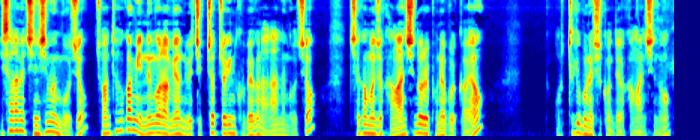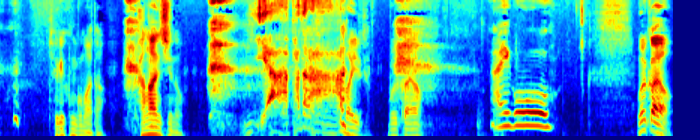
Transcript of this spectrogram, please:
이 사람의 진심은 뭐죠? 저한테 호감이 있는 거라면 왜 직접적인 고백은 안 하는 거죠? 제가 먼저 강한 신호를 보내볼까요? 어떻게 보내실 건데요, 강한 신호? 되게 궁금하다. 강한 신호. 이야, 받아라! 막 이래. 뭘까요? 아이고 뭘까요?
